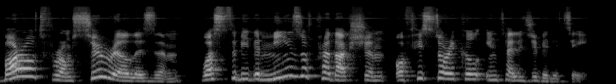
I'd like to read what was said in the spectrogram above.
borrowed from surrealism, was to be the means of production of historical intelligibility.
